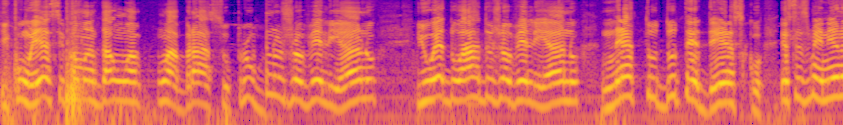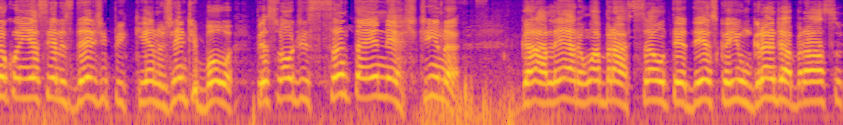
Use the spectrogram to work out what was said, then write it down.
E com esse, vou mandar um, um abraço pro Bruno Joveliano e o Eduardo Joveliano, neto do Tedesco. Esses meninos eu conheço eles desde pequeno, gente boa, pessoal de Santa Ernestina. Galera, um abração, Tedesco aí, um grande abraço.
